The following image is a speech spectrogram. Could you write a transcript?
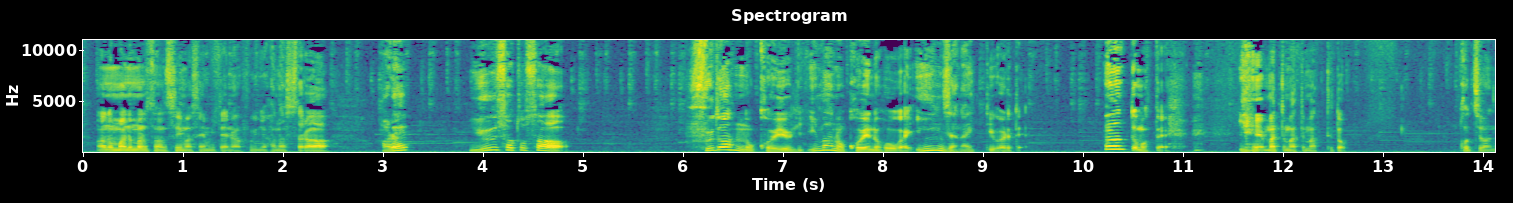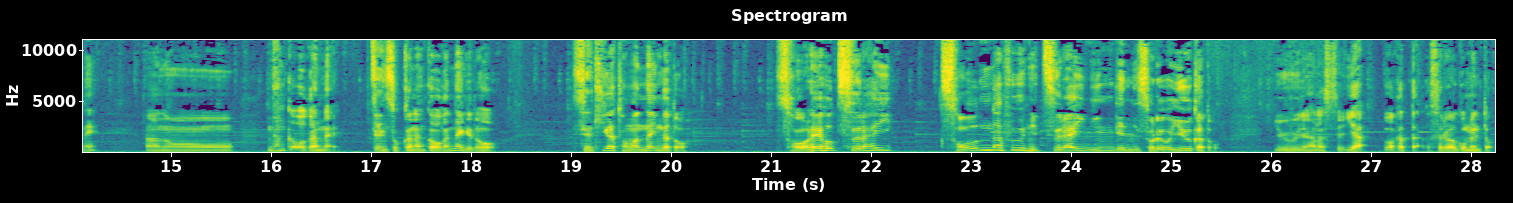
「あのまるさんすいません」みたいな風に話したら「あれ？ゆうさとさ普段の声より今の声の方がいいんじゃない?」って言われて。うんと思って「いやいや待って待って待って」と。こっちはねあのー、なんかわかんない。喘息かなんかわかんないけど咳が止まんないんだと。それを辛いそんな風に辛い人間にそれを言うかという風に話して「いやわかった。それはごめん」と。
